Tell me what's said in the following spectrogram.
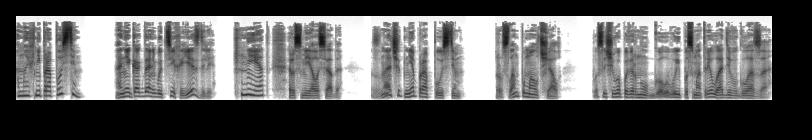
«А мы их не пропустим?» «Они когда-нибудь тихо ездили?» «Нет», — рассмеялась Ада. «Значит, не пропустим». Руслан помолчал, после чего повернул голову и посмотрел Аде в глаза.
